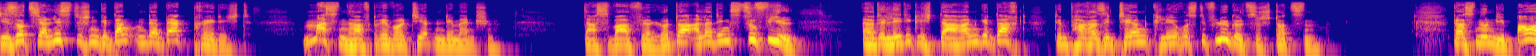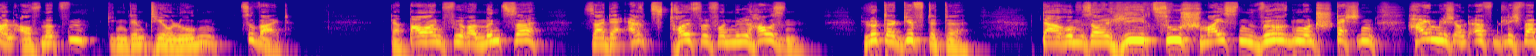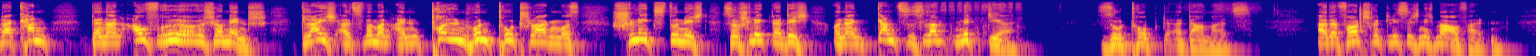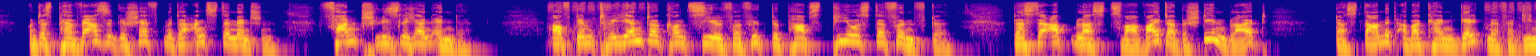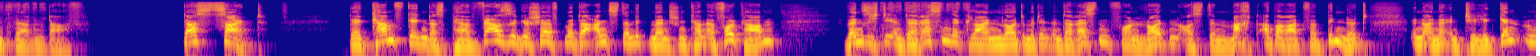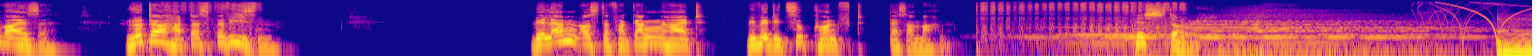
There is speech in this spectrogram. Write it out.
die sozialistischen Gedanken der Bergpredigt. Massenhaft revoltierten die Menschen. Das war für Luther allerdings zu viel. Er hatte lediglich daran gedacht, dem parasitären Klerus die Flügel zu stutzen. Dass nun die Bauern aufmüpfen, ging dem Theologen zu weit. Der Bauernführer Münzer sei der Erzteufel von Mühlhausen. Luther giftete. Darum soll Hie zuschmeißen, würgen und stechen, heimlich und öffentlich, wer da kann, denn ein aufrührerischer Mensch, gleich als wenn man einen tollen Hund totschlagen muss, schlägst du nicht, so schlägt er dich und ein ganzes Land mit dir. So tobte er damals. Aber der Fortschritt ließ sich nicht mehr aufhalten. Und das perverse Geschäft mit der Angst der Menschen fand schließlich ein Ende. Auf dem Trienter Konzil verfügte Papst Pius V., dass der Ablass zwar weiter bestehen bleibt, dass damit aber kein Geld mehr verdient werden darf. Das zeigt, der Kampf gegen das perverse Geschäft mit der Angst der Mitmenschen kann Erfolg haben, wenn sich die Interessen der kleinen Leute mit den Interessen von Leuten aus dem Machtapparat verbindet, in einer intelligenten Weise. Luther hat das bewiesen. Wir lernen aus der Vergangenheit, wie wir die Zukunft besser machen. His Story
